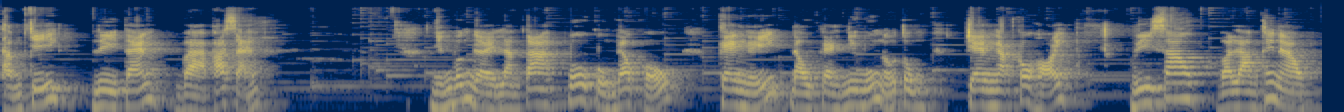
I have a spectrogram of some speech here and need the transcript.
thậm chí ly tán và phá sản. Những vấn đề làm ta vô cùng đau khổ, càng nghĩ đầu càng như muốn nổ tung, tràn ngập câu hỏi, vì sao và làm thế nào?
